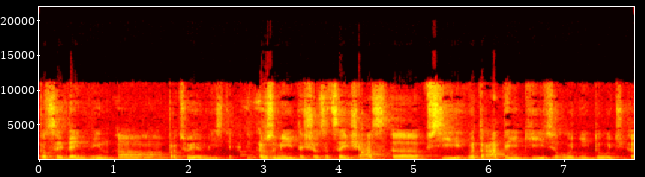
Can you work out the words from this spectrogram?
по цей день він е, працює в місті. Розумієте, що за цей час е, всі витрати, які сьогодні йдуть е,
